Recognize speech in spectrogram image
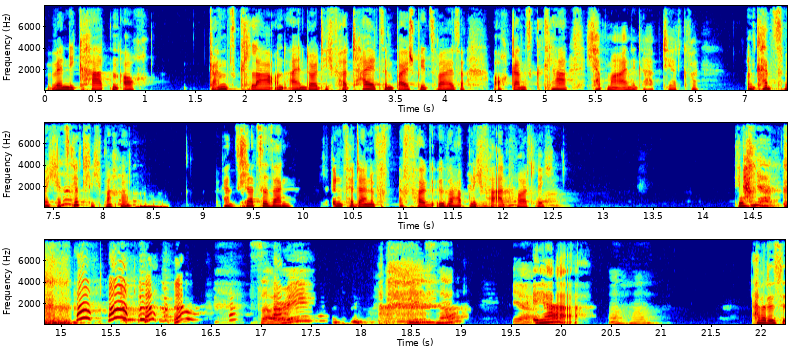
wenn die Karten auch ganz klar und eindeutig verteilt sind. Beispielsweise auch ganz klar, ich habe mal eine gehabt, die hat gefragt, und kannst du mich jetzt glücklich machen? Ganz klar zu sagen, ich bin für deine Erfolge überhaupt nicht verantwortlich. Ja. ja. Sorry? Geht's noch? Ja. Ja. Aha. Aber das,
